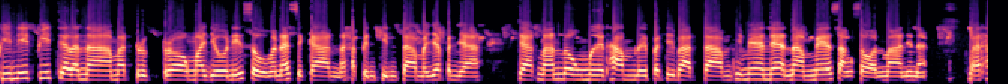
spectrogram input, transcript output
พินิจพิจารณามาตรึกตรองมาโยนิโสมนสิการนะคะ เป็นจินตามายปัญญา จากนั้นลงมือทำเลยปฏิบัติตามที่แม่แนะนำแม่สั่งสอนมานี่นะว่าท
